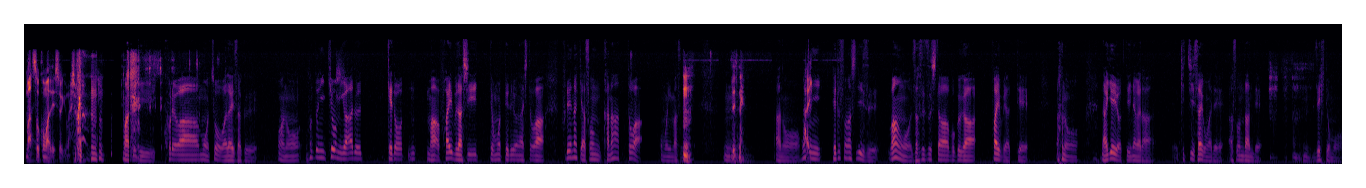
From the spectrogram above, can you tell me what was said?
まあ、そこまでしておきましょうか。まあ、ぜひ、これはもう超話題作、あの、本当に興味があるけど、んまあ、5だしって思ってるような人は、触れなきゃ損かなとは思いますね。うん。ですね。あの、本当に、ペルソナシリーズ1を挫折した僕が5やって、あの、投げよって言いながら、きっちり最後まで遊んだんで、うん。うん、ぜひとも、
